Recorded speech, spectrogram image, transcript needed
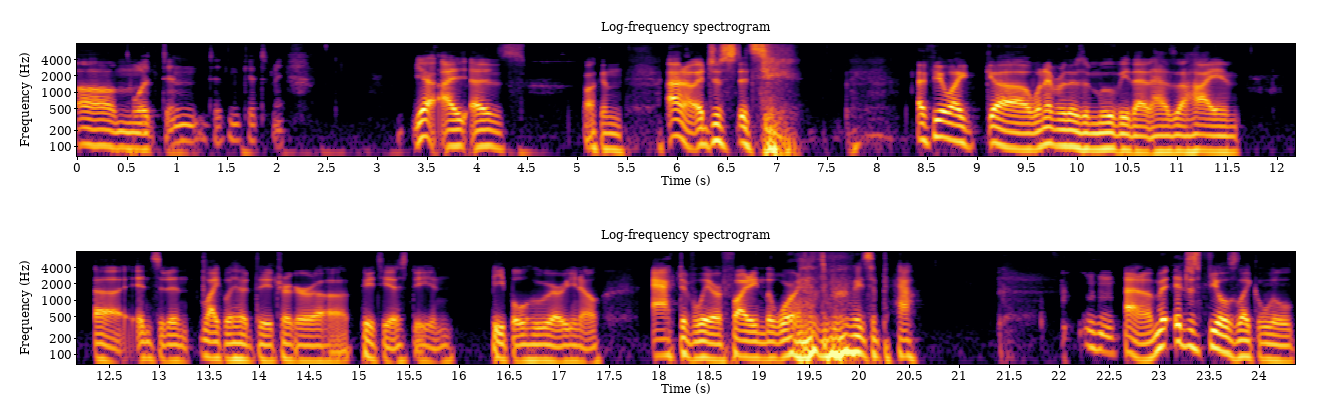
Um, What didn't didn't get to me. Yeah, I, I was fucking. I don't know. It just it's. I feel like uh, whenever there's a movie that has a high in, uh, incident likelihood to trigger uh, PTSD in people who are you know actively are fighting the war that the movie's about. I don't know. It just feels like a little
